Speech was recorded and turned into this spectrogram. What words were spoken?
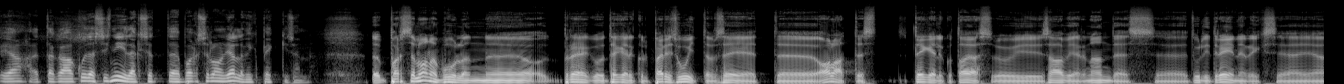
jah, et aga kuidas siis nii läks, et Barcelonal jälle kõik pekkis on? Barcelona puhul on praegu tegelikult päris huvitav see, et alates tegelikult ajast, kui Xavi Hernandez äh, tuli treeneriks ja, ja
